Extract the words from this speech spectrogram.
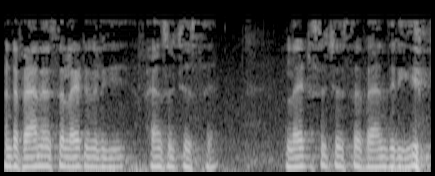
అంటే ఫ్యాన్ వేస్తే లైట్ వెలిగి ఫ్యాన్ స్విచ్ వేస్తే లైట్ స్విచ్ వేస్తే ఫ్యాన్ తిరిగి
